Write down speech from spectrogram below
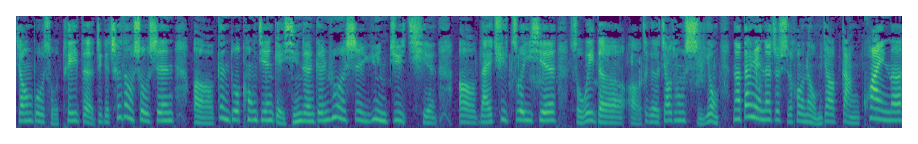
交通部所推的这个车道瘦身，呃，更多空间给行人跟弱势运具前，呃，来去做一些所谓的呃这个交通使用。那当然呢，这时候呢，我们就要赶快呢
